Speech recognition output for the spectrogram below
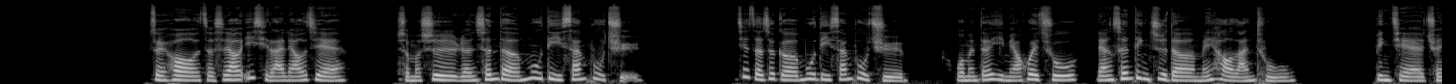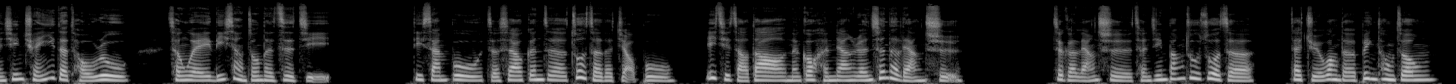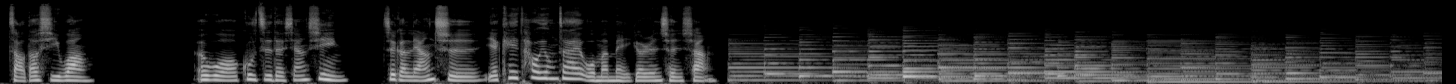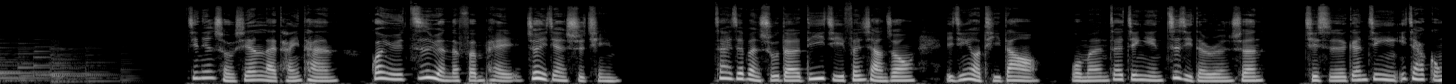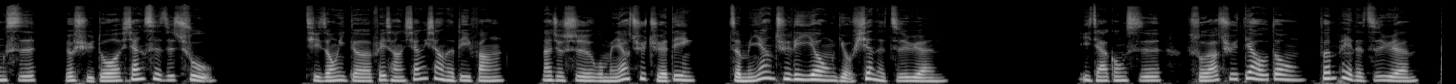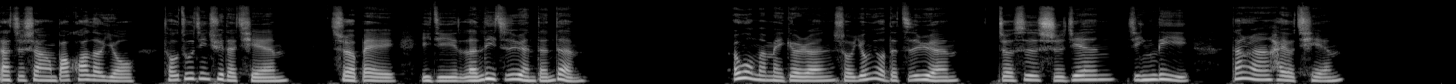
最后，则是要一起来了解什么是人生的目的三部曲。借着这个目的三部曲，我们得以描绘出量身定制的美好蓝图，并且全心全意的投入，成为理想中的自己。第三步，则是要跟着作者的脚步。一起找到能够衡量人生的量尺。这个量尺曾经帮助作者在绝望的病痛中找到希望，而我固执的相信，这个量尺也可以套用在我们每个人身上。今天首先来谈一谈关于资源的分配这一件事情。在这本书的第一集分享中，已经有提到，我们在经营自己的人生，其实跟经营一家公司有许多相似之处。其中一个非常相像的地方，那就是我们要去决定怎么样去利用有限的资源。一家公司所要去调动分配的资源，大致上包括了有投注进去的钱、设备以及人力资源等等。而我们每个人所拥有的资源，则是时间、精力，当然还有钱。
